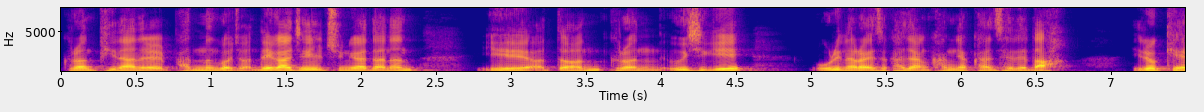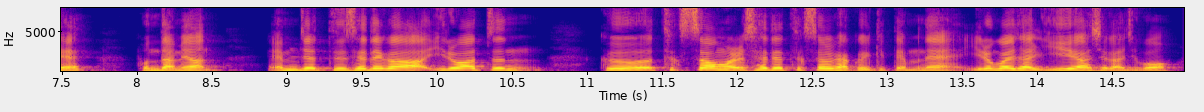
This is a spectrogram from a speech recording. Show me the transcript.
그런 비난을 받는 거죠. 내가 제일 중요하다는 이 어떤 그런 의식이 우리나라에서 가장 강력한 세대다. 이렇게 본다면 MZ 세대가 이러한 그 특성을 세대 특성을 갖고 있기 때문에 이런 걸 잘 이해하셔 가지고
